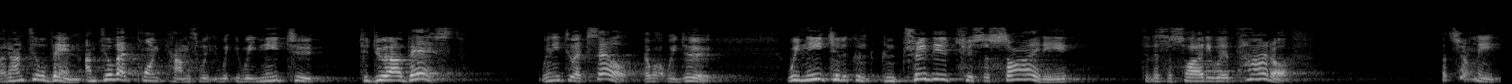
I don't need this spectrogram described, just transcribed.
But until then, until that point comes, we, we, we need to, to do our best. We need to excel at what we do. We need to con- contribute to society to the society we're part of. But certainly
